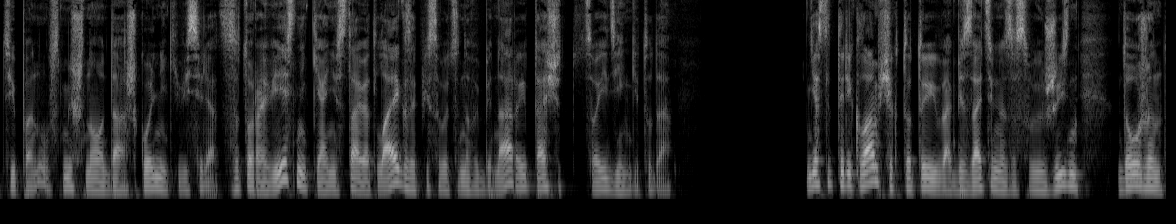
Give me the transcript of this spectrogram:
типа, ну, смешно, да, школьники веселятся. Зато ровесники, они ставят лайк, записываются на вебинар и тащат свои деньги туда. Если ты рекламщик, то ты обязательно за свою жизнь должен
